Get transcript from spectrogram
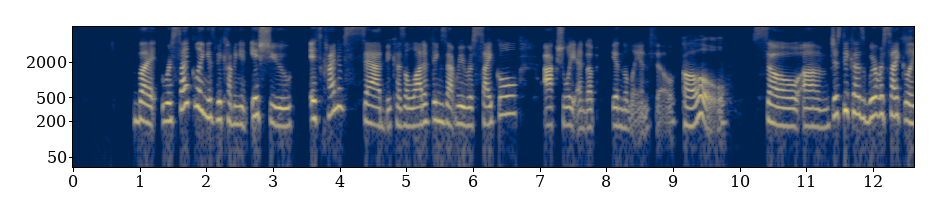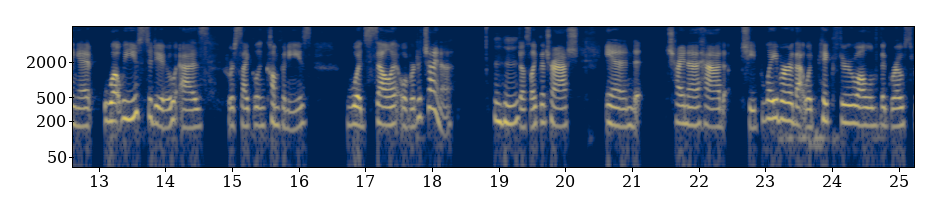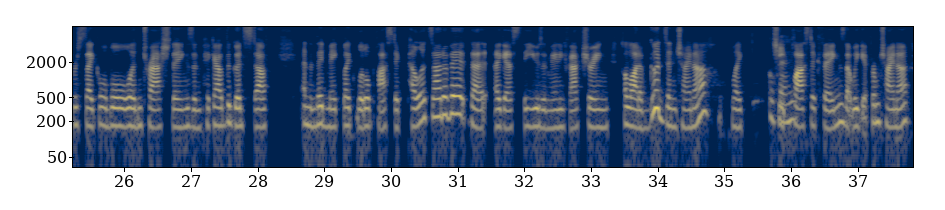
but recycling is becoming an issue. It's kind of sad because a lot of things that we recycle actually end up in the landfill. Oh. So, um, just because we're recycling it, what we used to do as recycling companies would sell it over to China, mm-hmm. just like the trash. And China had cheap labor that would pick through all of the gross recyclable and trash things and pick out the good stuff. And then they'd make like little plastic pellets out of it that I guess they use in manufacturing a lot of goods in China, like okay. cheap plastic things that we get from China.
